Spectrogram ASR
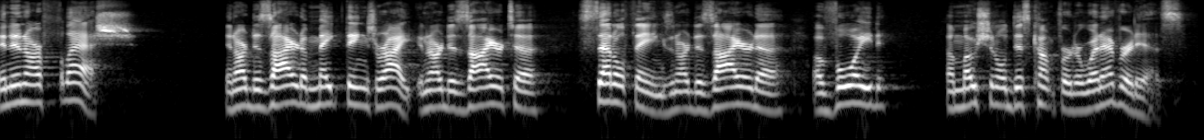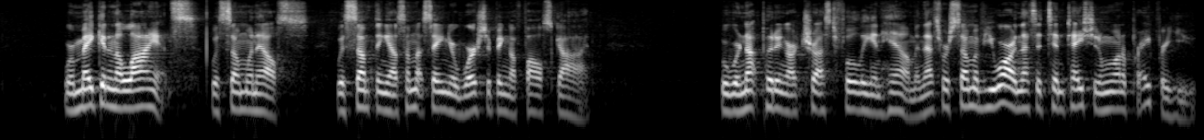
And in our flesh, in our desire to make things right, in our desire to settle things, in our desire to avoid emotional discomfort or whatever it is, we're making an alliance with someone else, with something else. I'm not saying you're worshiping a false God, but we're not putting our trust fully in Him. And that's where some of you are, and that's a temptation, and we want to pray for you.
